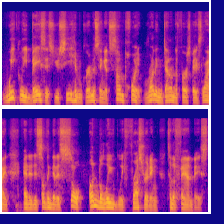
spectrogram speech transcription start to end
weekly basis, you see him grimacing at some point running down the first base line. And it is something that is so unbelievably frustrating to the fan base.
